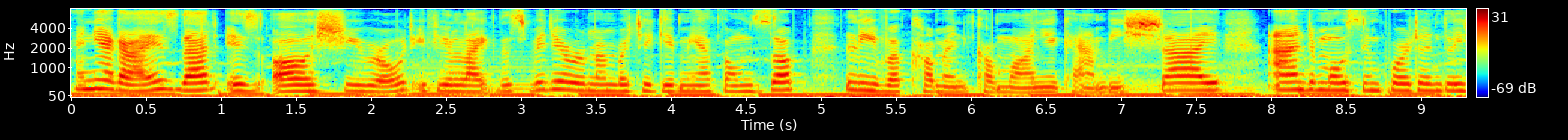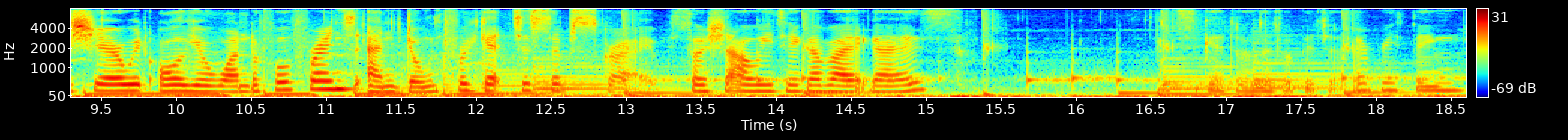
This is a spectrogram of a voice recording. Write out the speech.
And yeah guys that is all she wrote. If you like this video remember to give me a thumbs up leave a comment come on you can't be shy. And most importantly share with all your wonderful friends and don't forget to subscribe. So shall we take a bite guys? Let's get a little bit of everything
